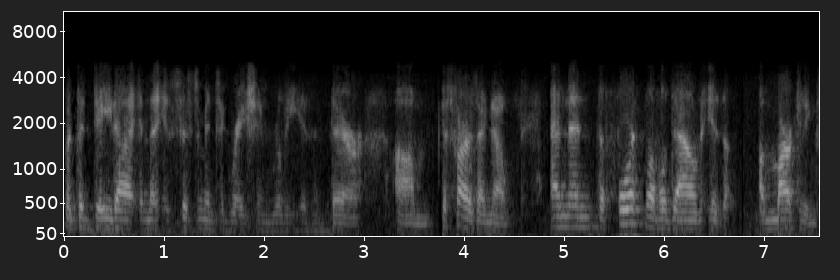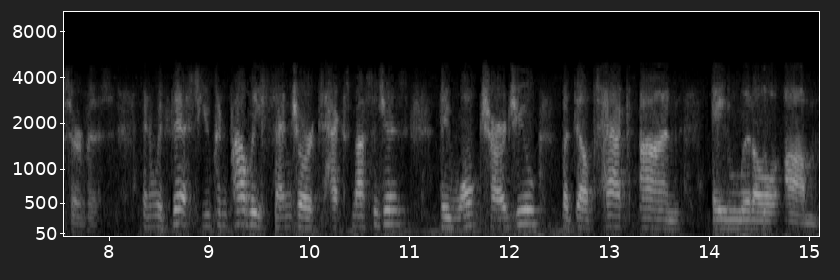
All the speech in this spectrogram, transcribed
But the data and the system integration really isn't there um, as far as I know. And then the fourth level down is a marketing service. And with this, you can probably send your text messages. They won't charge you, but they'll tack on a little um,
